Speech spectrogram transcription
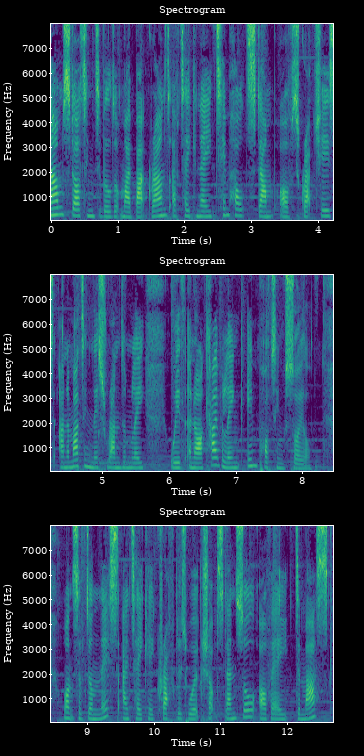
Now I'm starting to build up my background, I've taken a Tim Holtz stamp of scratches and I'm adding this randomly with an archival ink in potting soil. Once I've done this, I take a Crafter's Workshop stencil of a damask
